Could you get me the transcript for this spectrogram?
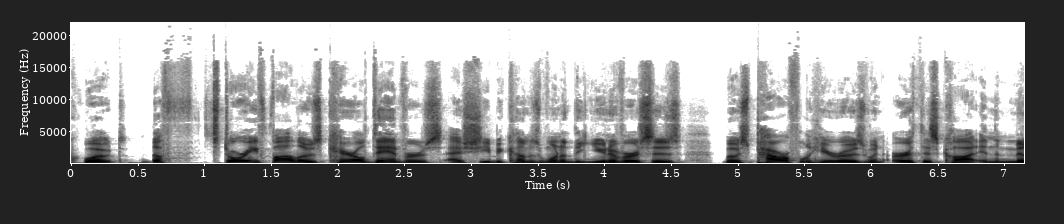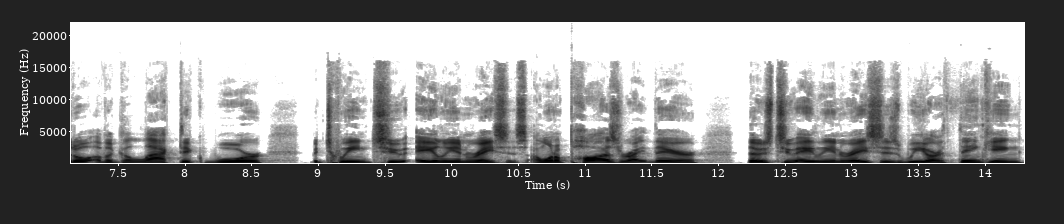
Quote: The f- story follows Carol Danvers as she becomes one of the universe's most powerful heroes when Earth is caught in the middle of a galactic war between two alien races. I want to pause right there. Those two alien races we are thinking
